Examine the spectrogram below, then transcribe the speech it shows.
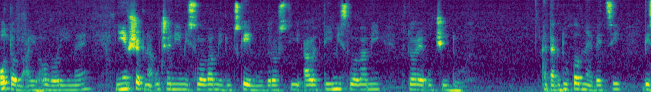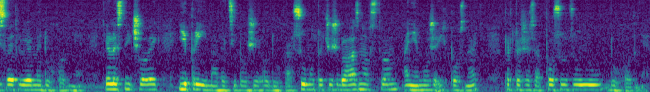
O tom aj hovoríme, nie však naučenými slovami ľudskej múdrosti, ale tými slovami, ktoré učí duch. A tak duchovné veci vysvetľujeme duchovne. Telesný človek nepríjima veci Božieho ducha. Sú mu totiž bláznovstvom a nemôže ich poznať, pretože sa posudzujú duchovne.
